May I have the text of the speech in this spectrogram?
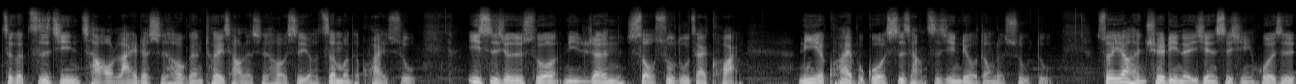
这个资金潮来的时候跟退潮的时候是有这么的快速。意思就是说，你人手速度再快，你也快不过市场资金流动的速度。所以要很确定的一件事情，或者是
